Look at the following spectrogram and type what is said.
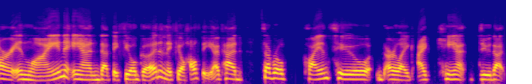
are in line and that they feel good and they feel healthy. I've had several clients who are like, I can't do that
